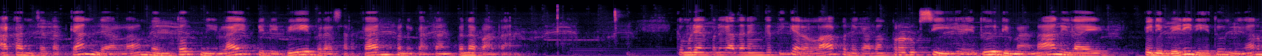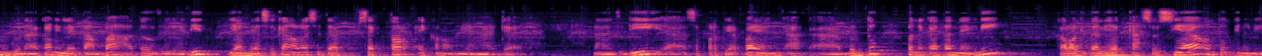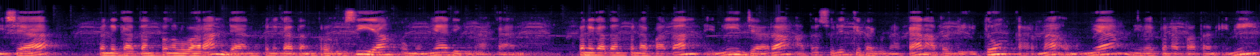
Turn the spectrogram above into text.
akan dicatatkan dalam bentuk nilai PDB berdasarkan pendekatan pendapatan. Kemudian pendekatan yang ketiga adalah pendekatan produksi, yaitu di mana nilai PDB ini dihitung dengan menggunakan nilai tambah atau value yang dihasilkan oleh setiap sektor ekonomi yang ada. Nah, jadi ya, seperti apa yang uh, bentuk pendekatannya ini? Kalau kita lihat kasusnya untuk Indonesia, pendekatan pengeluaran dan pendekatan produksi yang umumnya digunakan pendekatan pendapatan ini jarang atau sulit kita gunakan atau dihitung karena umumnya nilai pendapatan ini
